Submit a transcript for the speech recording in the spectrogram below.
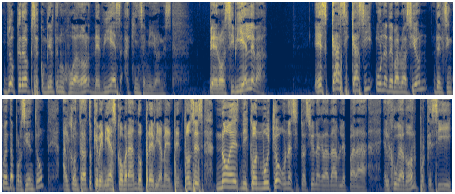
Yo creo que se convierte en un jugador de 10 a 15 millones. Pero si bien le va, es casi, casi una devaluación del 50% al contrato que venías cobrando previamente. Entonces, no es ni con mucho una situación agradable para el jugador, porque si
